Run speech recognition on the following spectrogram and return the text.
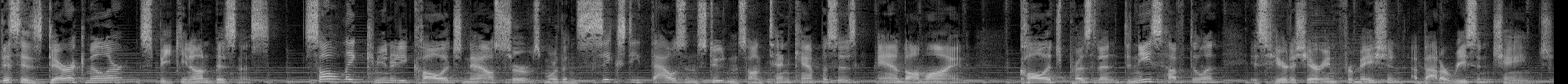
This is Derek Miller speaking on business. Salt Lake Community College now serves more than 60,000 students on 10 campuses and online. College President Deneece Huftalin is here to share information about a recent change.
